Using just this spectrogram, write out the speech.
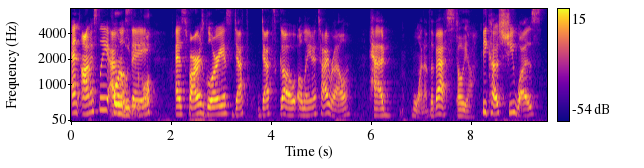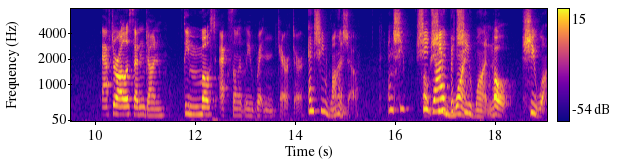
And honestly, I will say, beautiful. as far as glorious death deaths go, Olenna Tyrell had one of the best Oh yeah. because she was, after all is said and done, the most excellently written character And she won. on the show. And she She oh, died, but she won. Oh, she won.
